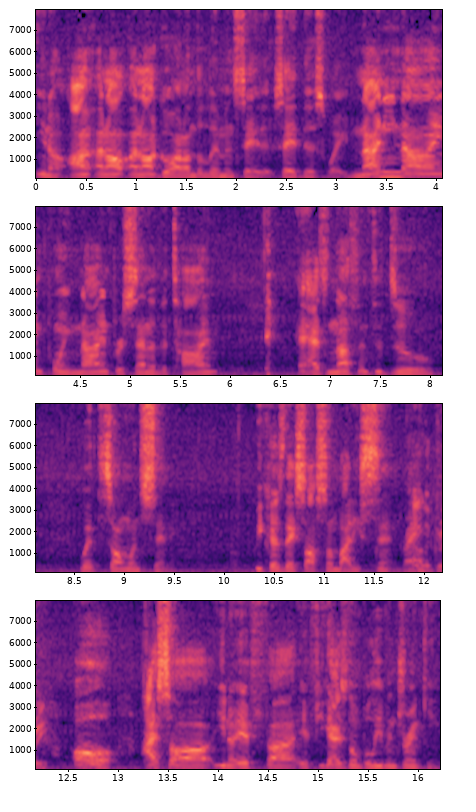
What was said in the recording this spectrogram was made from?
you know I, and I'll and I'll go out on the limb and say it say it this way 99.9% of the time it has nothing to do with someone sinning because they saw somebody sin right? I'll agree. oh i saw you know if uh, if you guys don't believe in drinking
